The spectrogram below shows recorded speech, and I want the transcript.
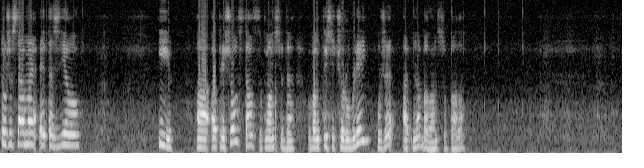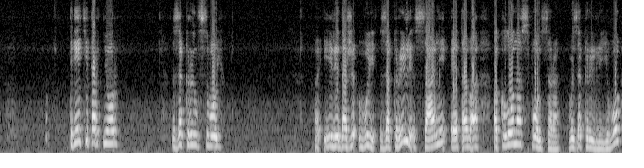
то же самое это сделал. И а, пришел, стал к вам сюда. Вам 1000 рублей уже на баланс упало. Третий партнер закрыл свой. Или даже вы закрыли сами этого клона спонсора. Вы закрыли его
